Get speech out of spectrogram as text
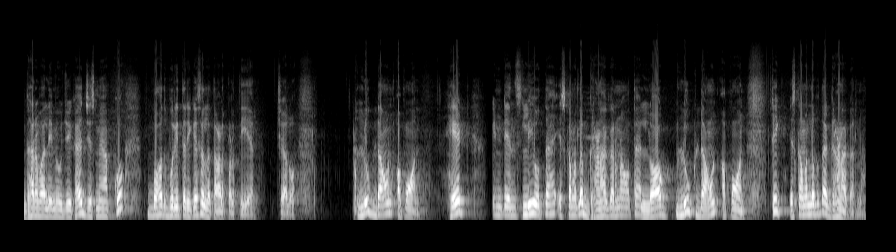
घर वाली म्यूज़िक है, जिसमें आपको बहुत बुरी तरीके से लताड़ पड़ती है। चलो। Look down upon hate intensely होता है, इसका मतलब घृणा करना होता है। लॉग लुक डाउन अपॉन ठीक, इसका मतलब होता है घृणा करना।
